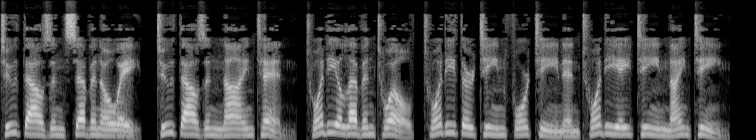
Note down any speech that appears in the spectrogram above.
2007-08, 2009-10, 2011-12, 2013-14 and 2018-19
